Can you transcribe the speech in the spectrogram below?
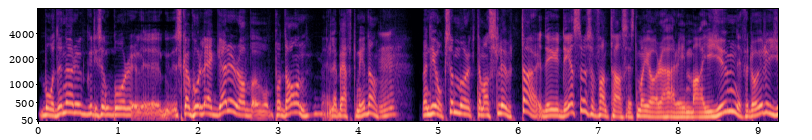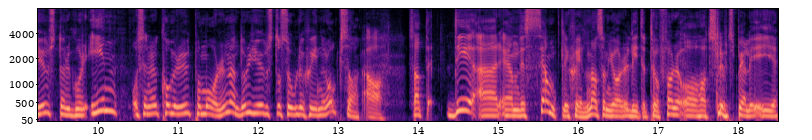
Både när du liksom går, eh, ska gå och lägga dig då, på dagen eller på eftermiddagen. Mm. Men det är också mörkt när man slutar. Det är ju det som är så fantastiskt när man gör det här i maj, juni. För då är det ljust när du går in och sen när du kommer ut på morgonen, då är det ljust och solen skiner också. Ja. Så att det är en väsentlig skillnad som gör det lite tuffare att ha ett slutspel i,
